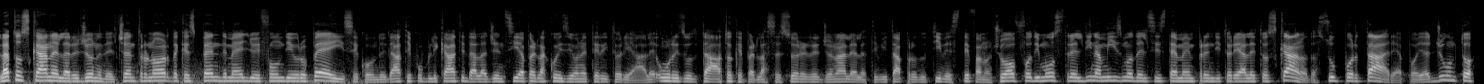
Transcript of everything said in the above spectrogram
La Toscana è la regione del centro-nord che spende meglio i fondi europei, secondo i dati pubblicati dall'Agenzia per la coesione territoriale, un risultato che per l'assessore regionale alle attività produttive Stefano Ciuoffo dimostra il dinamismo del sistema imprenditoriale toscano da supportare, ha poi aggiunto,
